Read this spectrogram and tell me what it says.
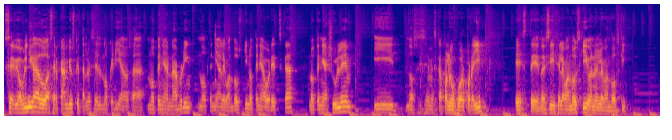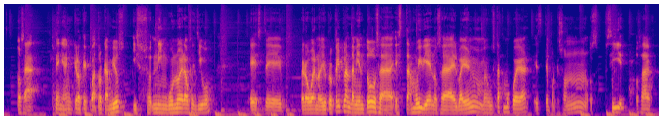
se vio obligado a hacer cambios que tal vez él no quería, o sea, no tenía Nabrin, no tenía Lewandowski, no tenía Goretzka, no tenía Schule, y no sé si se me escapa algún jugador por ahí. Este, no sé si dije Lewandowski, bueno, Lewandowski. O sea, tenían creo que cuatro cambios y ninguno era ofensivo. Este, pero bueno, yo creo que el planteamiento, o sea, está muy bien. O sea, el Bayern me gusta cómo juega, este, porque son, sí, o sea,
